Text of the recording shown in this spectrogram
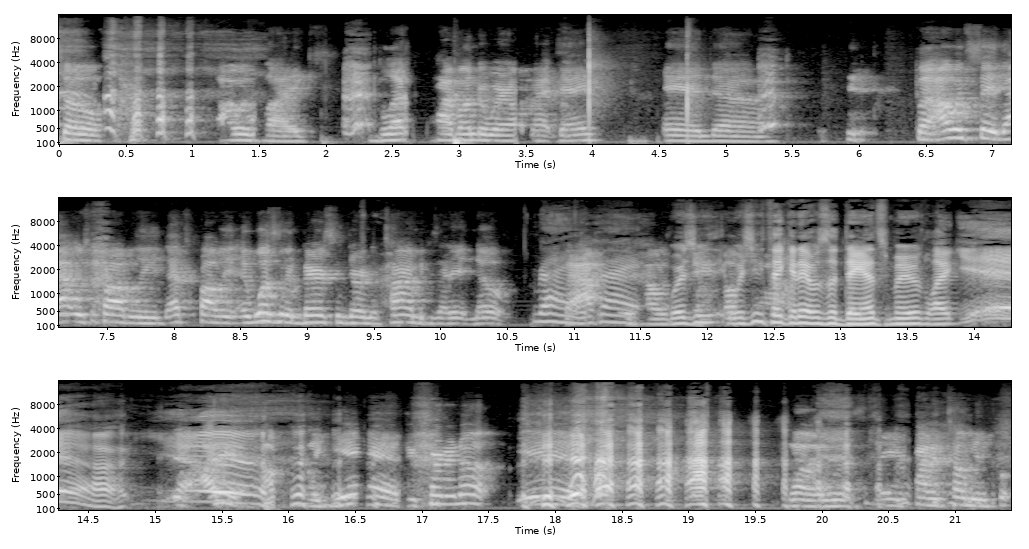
So I was like blessed to have underwear on that day, and uh, but I would say that was probably that's probably it wasn't embarrassing during the time because I didn't know. Right, After, right. I Was you oh, was you wow. thinking it was a dance move? Like, yeah, Yeah, I, I was like, yeah, they're turning up. Yeah. No, it was, they were kind of telling me to put,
